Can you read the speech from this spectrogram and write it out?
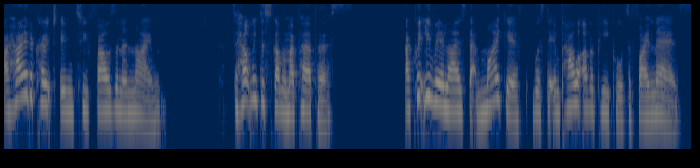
I hired a coach in 2009 to help me discover my purpose. I quickly realized that my gift was to empower other people to find theirs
